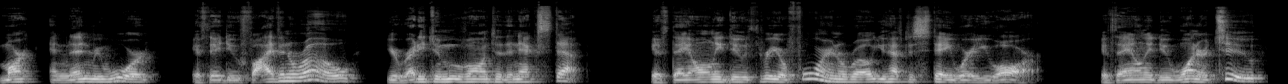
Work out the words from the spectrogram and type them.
mark and then reward. If they do five in a row, you're ready to move on to the next step. If they only do three or four in a row, you have to stay where you are. If they only do one or two,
